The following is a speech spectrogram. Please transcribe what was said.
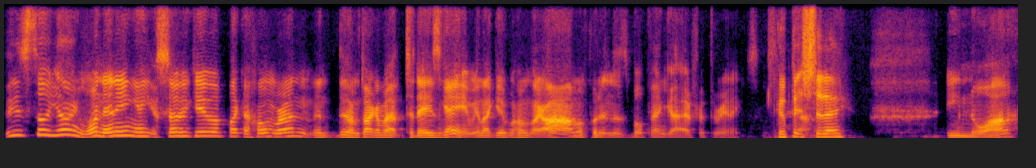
he's still young. One inning, so he gave up like a home run. And dude, I'm talking about today's game. He like gave a home like, oh, I'm gonna put in this bullpen guy for three innings. Who pitched uh, today? Enoa,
